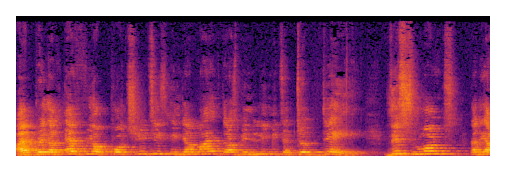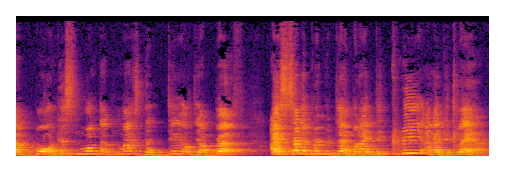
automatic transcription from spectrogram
I pray that every opportunities in their life that has been limited today, this month that they are born, this month that marks the day of their birth, I celebrate with them, but I decree and I declare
